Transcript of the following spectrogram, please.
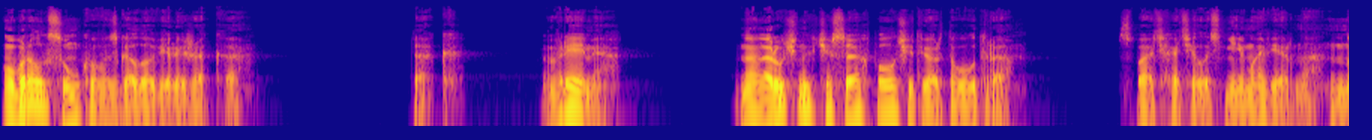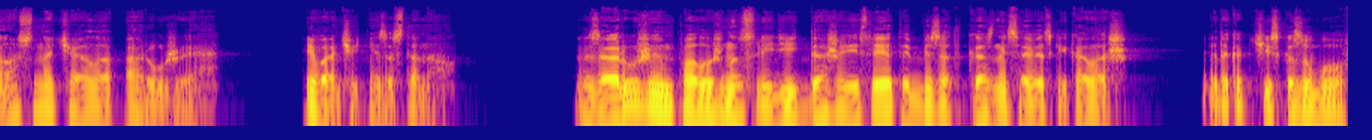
убрал сумку в изголовье лежака. Так, время. На наручных часах полчетвертого утра. Спать хотелось неимоверно, но сначала оружие. Иван чуть не застонал. За оружием положено следить, даже если это безотказный советский калаш. Это как чистка зубов.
